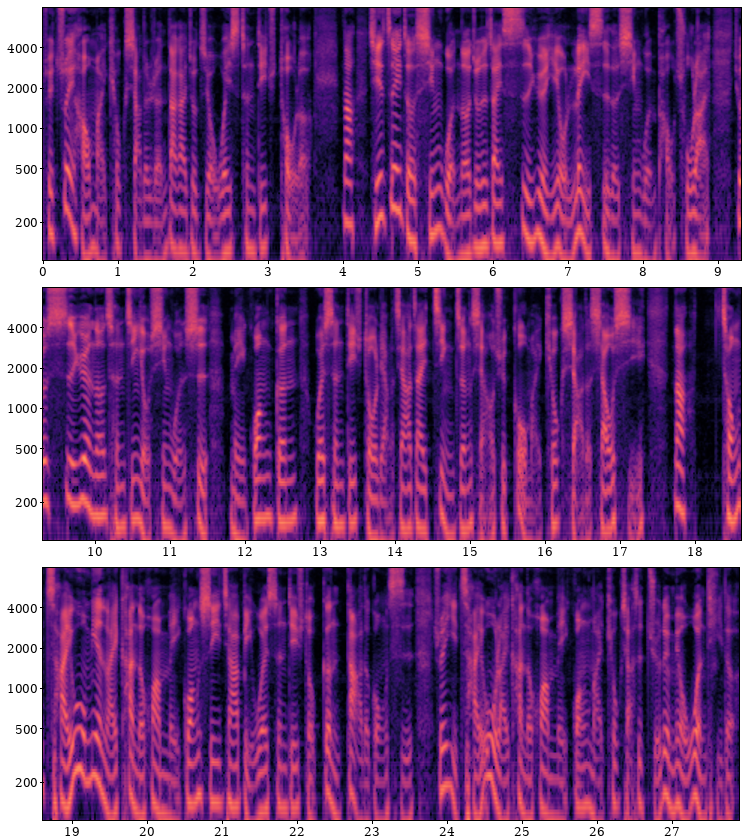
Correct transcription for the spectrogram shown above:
所以最好买 Qxia 的人大概就只有 Western Digital 了。那其实这一则新闻呢，就是在四月也有类似的新闻跑出来。就四月呢，曾经有新闻是美光跟 Western Digital 两家在竞争，想要去购买 Qxia 的消息。那从财务面来看的话，美光是一家比 Western Digital 更大的公司，所以以财务来看的话，美光买 QX 是绝对没有问题的。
